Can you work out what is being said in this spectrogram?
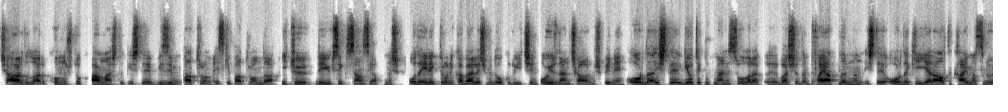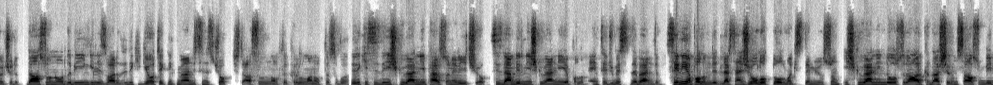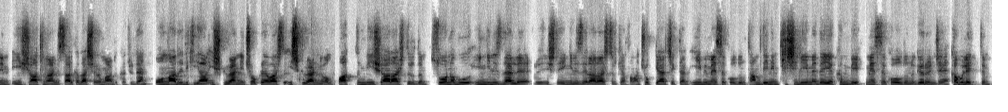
Çağırdılar, konuştuk, anlaştık. İşte bizim patron, eski patron da İTÜ'de yüksek lisans yapmış. O da elektronik haberleşmede okuduğu için o yüzden çağırmış beni. Orada işte geoteknik mühendisi olarak e, başladım. Fay hatlarının işte oradaki yeraltı kaymasını ölçürdük. Daha sonra orada bir İngiliz vardı. Dedi ki geoteknik mühendisiniz çok. İşte asıl nokta, kırılma noktası bu. Dedi ki sizde iş güvenliği personeli hiç yok. Sizden birini iş güvenliği yapalım. En tecrübesi de bendim. Seni yap yapalım dediler. Sen jeolog da olmak istemiyorsun. İş güvenliğinde o sıra arkadaşlarım sağ olsun benim inşaat mühendisi arkadaşlarım vardı Katü'den. Onlar dedi ki ya iş güvenliği çok revaçta iş güvenliği ol. Baktım bir işi araştırdım. Sonra bu İngilizlerle işte İngilizleri araştırırken falan çok gerçekten iyi bir meslek olduğunu, tam benim kişiliğime de yakın bir meslek olduğunu görünce kabul ettim.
